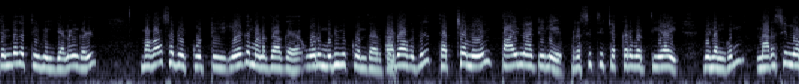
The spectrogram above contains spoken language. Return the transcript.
செண்பகத்தீவின் ஜனங்கள் மகாசபை கூட்டி ஏகமனதாக ஒரு முடிவுக்கு வந்தார்கள். அதாவது தற்சமயம் தாய்நாட்டிலே பிரசித்தி சக்கரவர்த்தியாய் விளங்கும் நரசிம்ம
